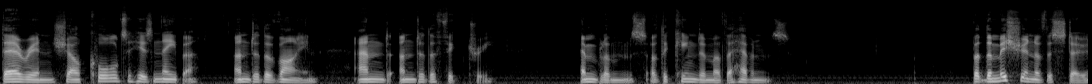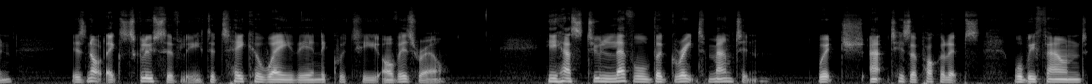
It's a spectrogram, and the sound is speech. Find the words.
therein shall call to his neighbour under the vine and under the fig tree, emblems of the kingdom of the heavens. But the mission of the stone is not exclusively to take away the iniquity of Israel. He has to level the great mountain, which at his apocalypse will be found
